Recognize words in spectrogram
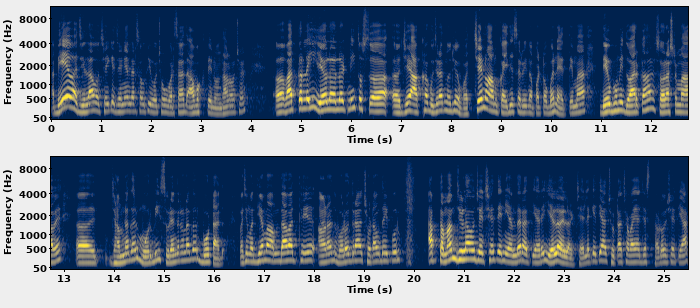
આ બે એવા જિલ્લાઓ છે કે જેની અંદર સૌથી ઓછો વરસાદ આ વખતે નોંધાણો છે. વાત કરી લઈએ યલો એલર્ટની તો જે આખા ગુજરાતનો જે વચ્ચેનો આમ કાયદેસર રીતના પટ્ટો બને તેમાં દેવભૂમિ દ્વારકા સૌરાષ્ટ્રમાં આવે જામનગર, મોરબી, સુરેન્દ્રનગર, બોટાદ. પછી મધ્યમાં અમદાવાદ, થઈ આણંદ, વડોદરા, છોટાઉદેપુર આ તમામ જિલ્લાઓ જે છે તેની અંદર અત્યારે યલો એલર્ટ છે. એટલે કે ત્યાં છૂટાછવાયા જે સ્થળો છે, ત્યાં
